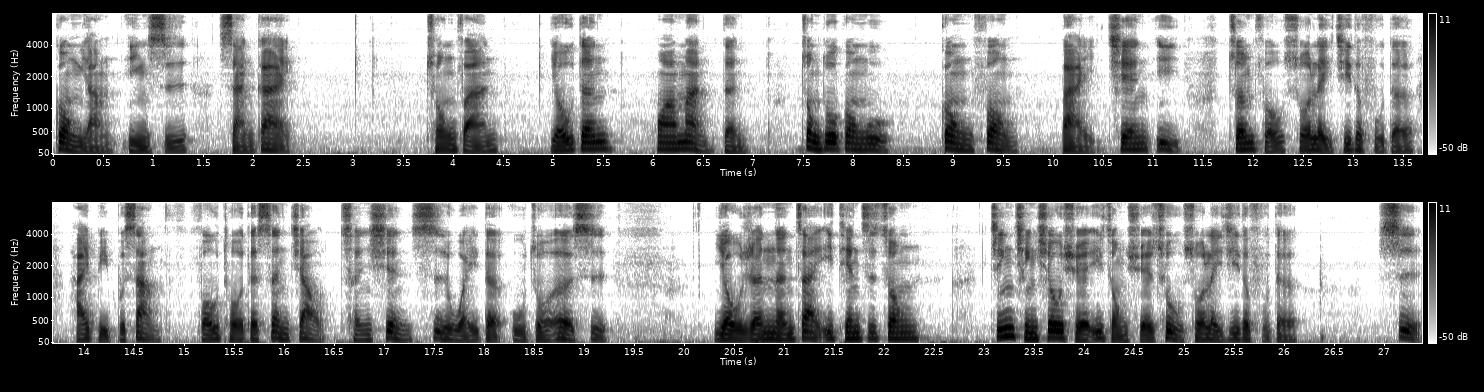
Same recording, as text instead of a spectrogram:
供养、饮食、伞盖、重幡、油灯、花蔓等众多供物，供奉百千亿。尊佛所累积的福德，还比不上佛陀的圣教呈现四维的五浊恶世。有人能在一天之中精勤修学一种学处所累积的福德，是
